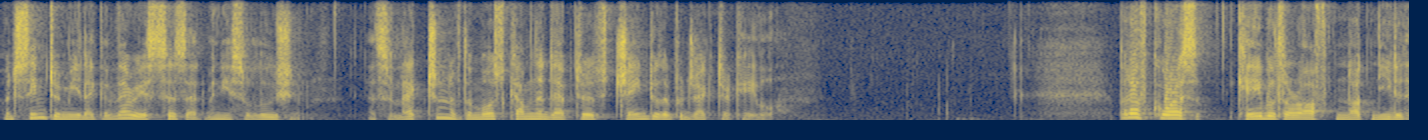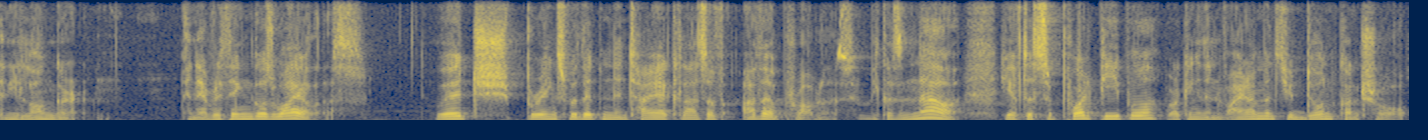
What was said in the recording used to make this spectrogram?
which seemed to me like a very sysadmin solution, a selection of the most common adapters chained to the projector cable. But of course, cables are often not needed any longer, and everything goes wireless. Which brings with it an entire class of other problems, because now you have to support people working in environments you don't control,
